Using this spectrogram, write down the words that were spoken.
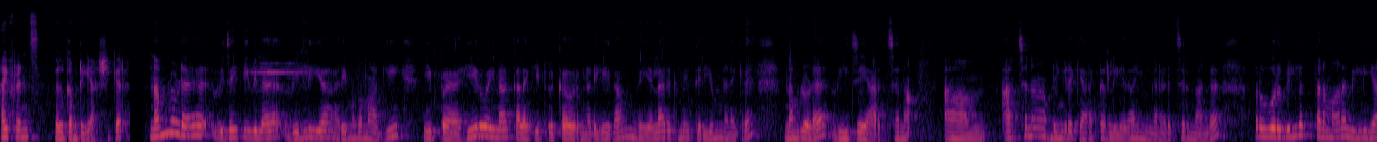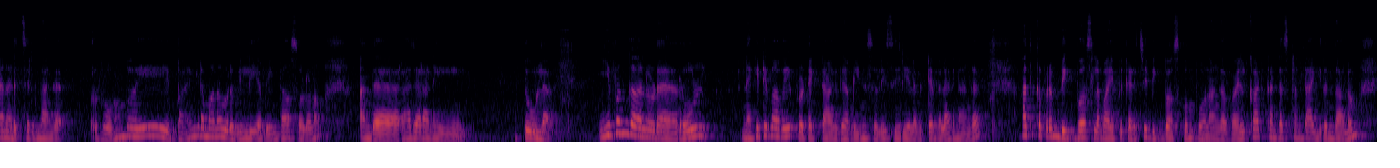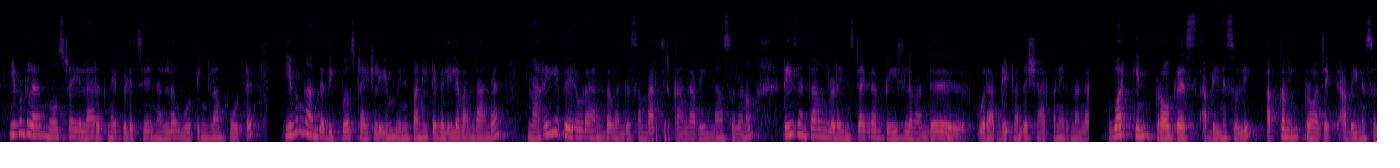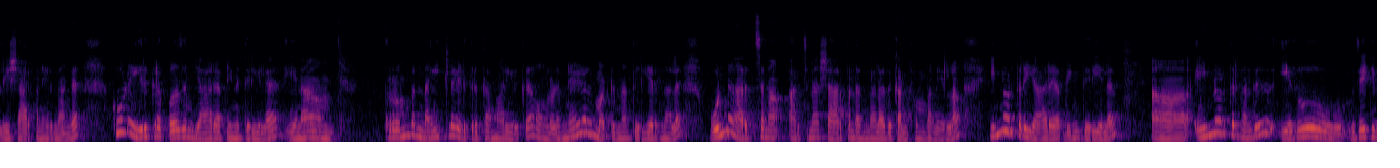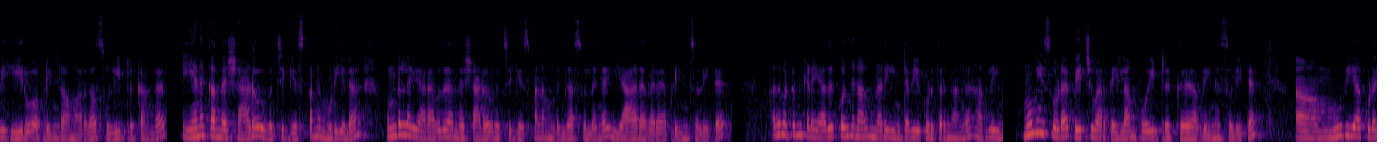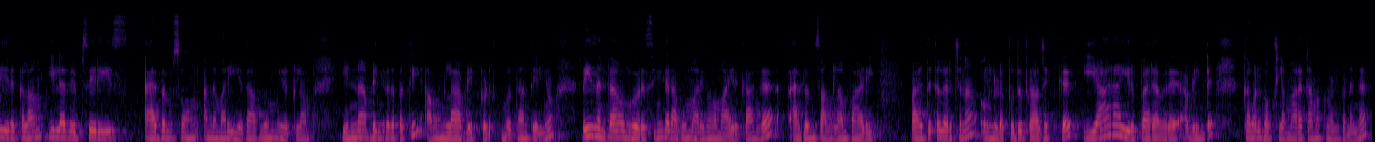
High friends welcome to யாஷிகர் நம்மளோட விஜய் டிவியில் வெள்ளியாக அறிமுகமாகி இப்போ ஹீரோயினாக கலக்கிட்டு இருக்க ஒரு நடிகை தான் உங்கள் எல்லாருக்குமே தெரியும்னு நினைக்கிறேன். நம்மளோட விஜய் அர்ச்சனா. அர்ச்சனா அப்படிங்கிற கேரக்டர்லேயே தான் இவங்க நடிச்சிருந்தாங்க. ஒரு ஒரு வில்லத்தனமான வில்லியாக நடிச்சிருந்தாங்க. ரொம்பவே பயங்கரமான ஒரு வில்லி அப்படின்னு தான் சொல்லணும். அந்த ராஜாராணி டூவில் இவங்களோட ரோல் நெகட்டிவாகவே ப்ரொடெக்ட் ஆகுது அப்படின்னு சொல்லி சீரியலை விட்டு விலகினாங்க. அதுக்கப்புறம் பிக் பாஸில் வாய்ப்பு கிடச்சி பிக் பாஸ்க்கும் போனாங்க. வைல்ட் கார்ட் கண்டஸ்டண்ட்டாக இருந்தாலும் இவங்கள மோஸ்ட்டாக எல்லாருக்குமே பிடிச்சி நல்ல ஓட்டிங்லாம் போட்டு இவங்க அந்த பிக் பாஸ் டைட்டிலையும் வின் பண்ணிட்டு வெளியில் வந்தாங்க. நிறைய பேரோட அன்பை வந்து சம்பாரிச்சிருக்காங்க அப்படின்னு தான் சொல்லணும். ரீசெண்டாக அவங்களோட இன்ஸ்டாகிராம் பேஜில் வந்து ஒரு அப்டேட் வந்து ஷேர் பண்ணியிருந்தாங்க. ஒர்க் இன் ப்ராக்ரஸ் அப்படின்னு சொல்லி அப்கமிங் ப்ராஜெக்ட் அப்படின்னு சொல்லி ஷேர் பண்ணியிருந்தாங்க. கூட இருக்கிற பர்சன் யார் அப்படின்னு தெரியல. ஏன்னா ரொம்ப நைட்டில் எடுத்திருக்க மாதிரி இருக்குது அவங்களோட நிழல் மட்டும்தான் தெரியறதுனால ஒன்று அர்ச்சனா அர்ச்சனா ஷேர் பண்ணதுனால அது கன்ஃபார்ம் பண்ணிடலாம் இன்னொருத்தர் யார் அப்படின்னு தெரியலை. இன்னொருத்தர் வந்து ஏதோ விஜய் டிவி ஹீரோ அப்படிங்கிற மாதிரி தான் சொல்லிட்டு இருக்காங்க எனக்கு அந்த ஷேடோவை வச்சு கெஸ் பண்ண முடியல. உங்களில் யாராவது அந்த ஷேடோவை வச்சு கெஸ் பண்ண முடிஞ்சால் சொல்லுங்கள் யார் அவர் அப்படின்னு சொல்லிட்டு. அது மட்டும் கிடையாது. கொஞ்ச நாள் முன்னாடி இன்டர்வியூ கொடுத்துருந்தாங்க. அதில் மூவிஸோட பேச்சுவார்த்தையெல்லாம் போயிட்டுருக்கு அப்படின்னு சொல்லிட்டு. மூவியாக கூட இருக்கலாம் இல்லை வெப் சீரிஸ் ஆல்பம் சாங் அந்த மாதிரி ஏதாவதும் இருக்கலாம். என்ன அப்படிங்கிறத பற்றி அவங்களா அப்டேட் கொடுக்கும்போது தான் தெரியும். ரீசெண்டாக அவங்க ஒரு சிங்கராகவும் அறிமுகமாயிருக்காங்க. ஆல்பம் சாங்லாம் பாடி வாழ்த்துக்கள் அர்ச்சனா. உங்களோட புது ப்ராஜெக்ட்க்கு யாராக இருப்பார் அவர் அப்படின்ட்டு கமெண்ட் பாக்ஸில் மறக்காமல் கமெண்ட் பண்ணுங்கள்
